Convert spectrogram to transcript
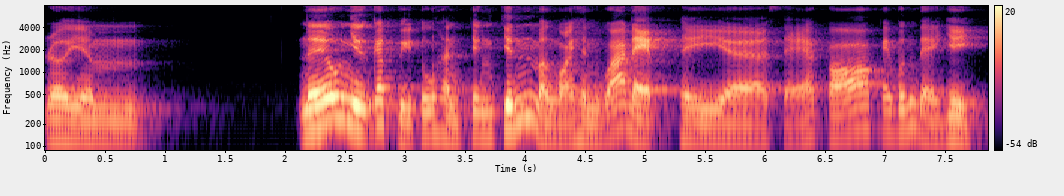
rồi nếu như các vị tu hành chân chính mà ngoại hình quá đẹp thì ờ, sẽ có cái vấn đề gì?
